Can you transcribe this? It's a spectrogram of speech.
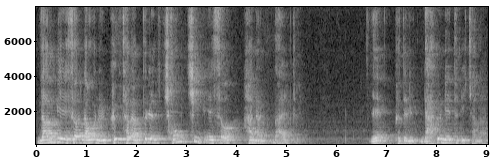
남미에서 나오는 그 사람들을 총칭해서 하는 말들. 예, 그들이 나그네들이잖아요.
